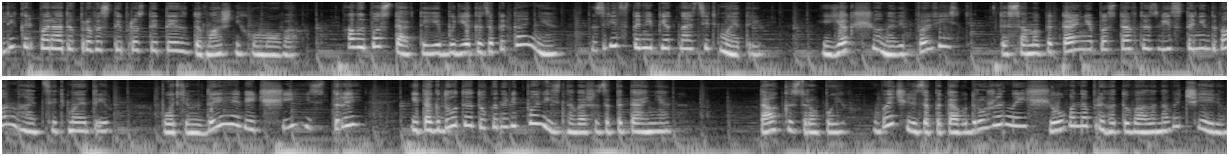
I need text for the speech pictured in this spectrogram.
Лікар порадив провести простий тест в домашніх умовах. А ви поставте їй будь-яке запитання з відстані 15 метрів. Якщо не відповість, те саме питання поставте з відстані 12 метрів, потім 9, 6, 3 і так доти, доки не відповість на ваше запитання. Так і зробив. Ввечері запитав у дружини, що вона приготувала на вечерю.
